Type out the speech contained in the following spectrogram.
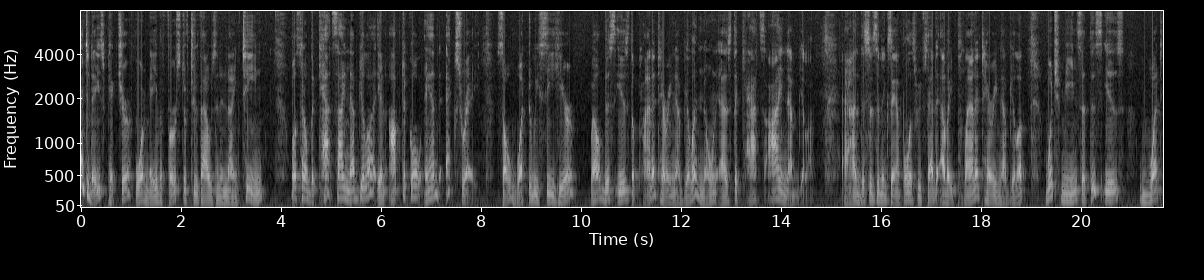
And today's picture for May the 1st of 2019 well, it's titled the Cat's Eye Nebula in Optical and X-ray. So what do we see here? Well, this is the planetary nebula known as the Cat's Eye Nebula. And this is an example, as we've said, of a planetary nebula, which means that this is what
